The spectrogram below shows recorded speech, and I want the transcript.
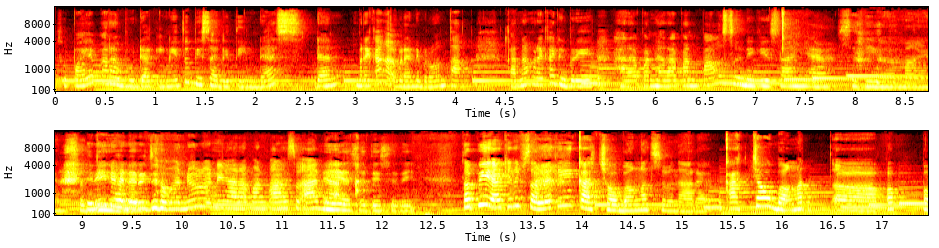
supaya para budak ini tuh bisa ditindas dan mereka nggak berani berontak karena mereka diberi harapan-harapan palsu nih kisahnya. sedih memang ya sedih Jadi udah dari zaman dulu nih harapan palsu ada. Iya sedih sedih. Tapi ya kita bisa lihat ini kacau banget sebenarnya. Kacau banget eh, apa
